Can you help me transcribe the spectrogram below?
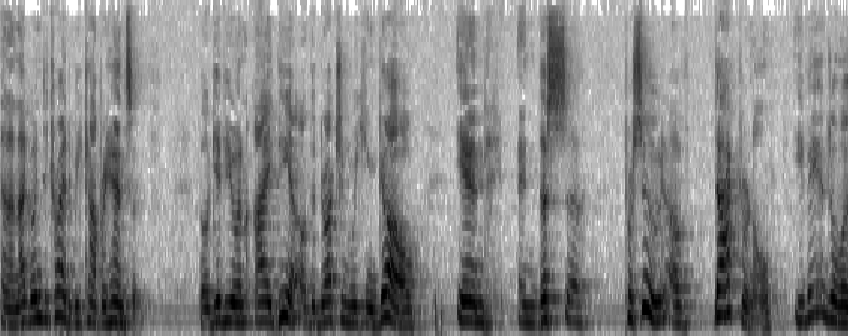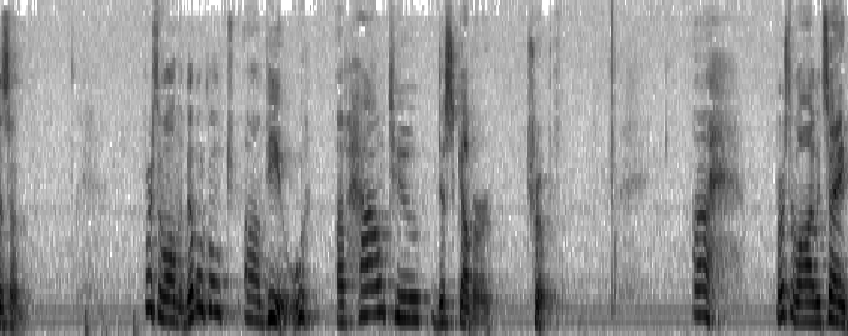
And I'm not going to try to be comprehensive. They'll give you an idea of the direction we can go in, in this uh, pursuit of doctrinal evangelism. First of all, the biblical uh, view of how to discover truth. Uh, first of all, I would say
